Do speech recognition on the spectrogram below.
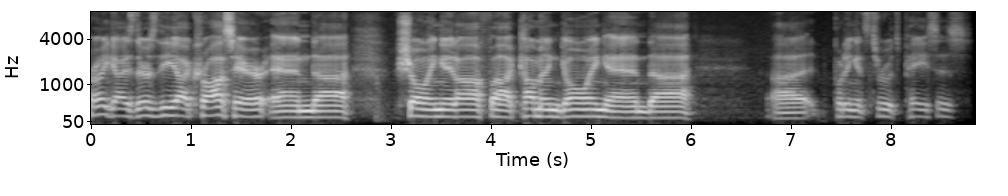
All right, guys, there's the uh, Cross Hare and uh, showing it off uh, coming, going, and uh, uh, putting it through its paces.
